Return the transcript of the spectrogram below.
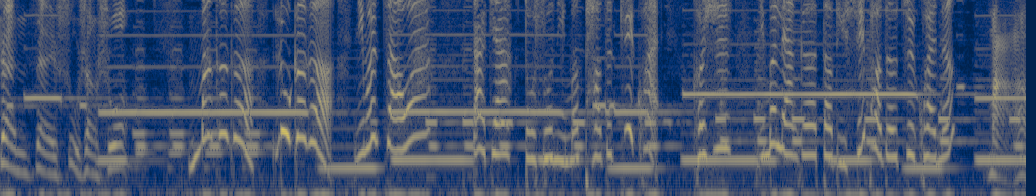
站在树上说：“猫哥哥，鹿哥哥，你们早啊！大家都说你们跑得最快，可是你们两个到底谁跑得最快呢？”马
